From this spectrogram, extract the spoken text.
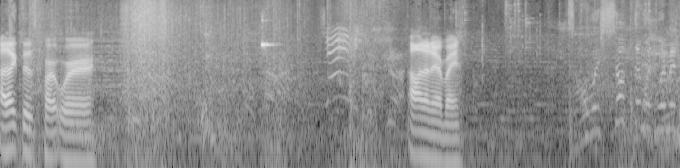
I like this part where. Oh no, never mind. There's always something with women!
